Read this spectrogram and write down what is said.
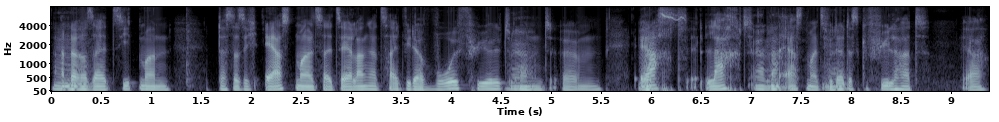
Mhm. Andererseits sieht man, dass er sich erstmals seit sehr langer Zeit wieder wohlfühlt ja. und ähm, lacht, lacht, er lacht. und erstmals ja. wieder das Gefühl hat, ja,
